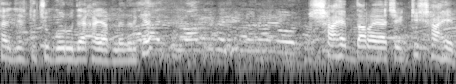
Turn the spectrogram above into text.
সাইজের কিছু গরু দেখাই আপনাদেরকে। সাহেব দাঁড়ায় আছে, একটি সাহেব।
